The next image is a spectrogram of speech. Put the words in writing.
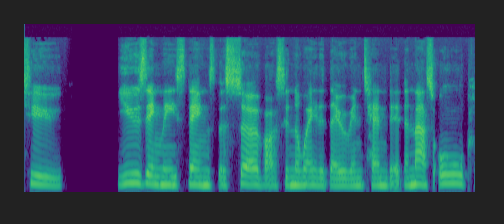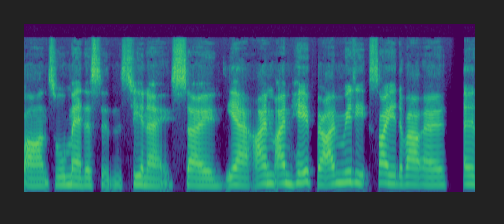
to using these things that serve us in the way that they were intended and that's all plants all medicines you know. So yeah i'm i'm here for i'm really excited about a, a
